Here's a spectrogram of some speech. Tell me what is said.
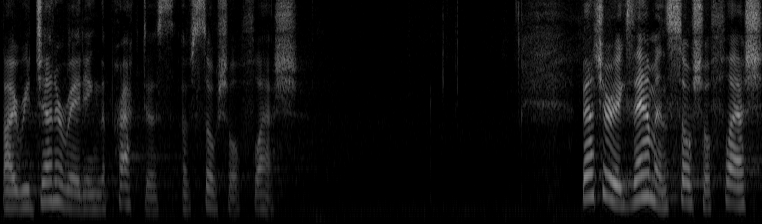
by regenerating the practice of social flesh. Betcher examines social flesh,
